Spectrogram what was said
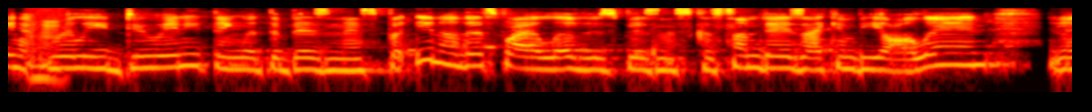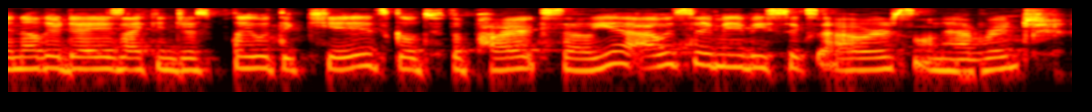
can't mm-hmm. really do anything with the business. But you know that's why I love this business because some days I can be all in, and then other days I can just play with the kids, go to the park. So yeah, I would say maybe six hours on average.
